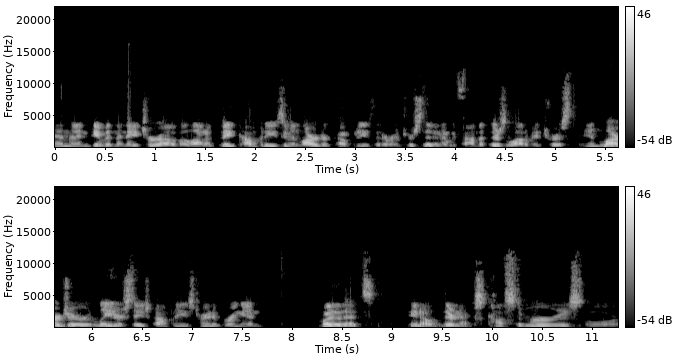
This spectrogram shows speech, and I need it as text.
and then given the nature of a lot of big companies, even larger companies that are interested in it, we found that there's a lot of interest in larger, later stage companies trying to bring in whether that's you know their next customers or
